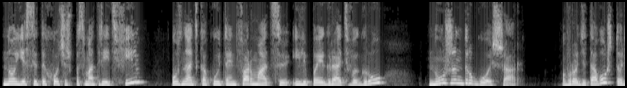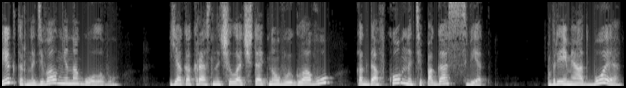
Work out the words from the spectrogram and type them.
Но если ты хочешь посмотреть фильм, узнать какую-то информацию или поиграть в игру, нужен другой шар. Вроде того, что ректор надевал мне на голову. Я как раз начала читать новую главу, когда в комнате погас свет. Время отбоя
